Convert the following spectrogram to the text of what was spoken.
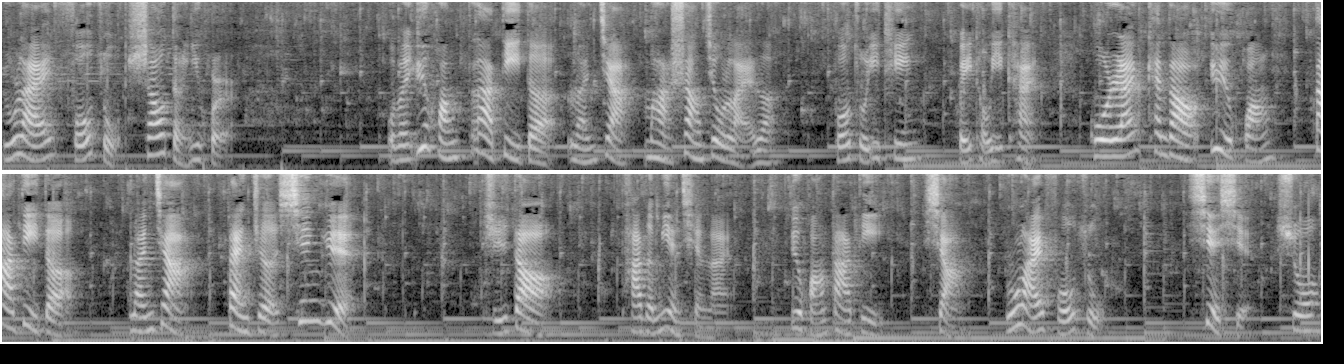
如来佛祖稍等一会儿。我们玉皇大帝的銮驾马上就来了。佛祖一听，回头一看，果然看到玉皇大帝的銮驾伴着仙乐，直到他的面前来。玉皇大帝向如来佛祖谢谢，说：“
